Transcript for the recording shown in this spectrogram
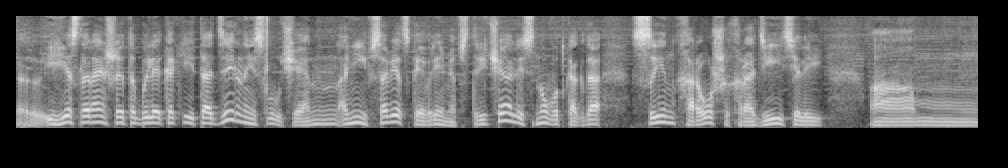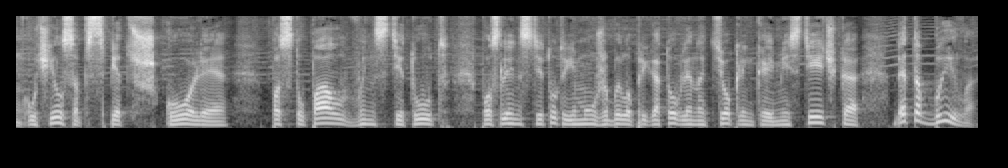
Э, и если раньше это были какие-то отдельные случаи, они в советское время встречались, но вот когда сын хороших родителей эм, учился в спецшколе, поступал в институт, после института ему уже было приготовлено тепленькое местечко, это было,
